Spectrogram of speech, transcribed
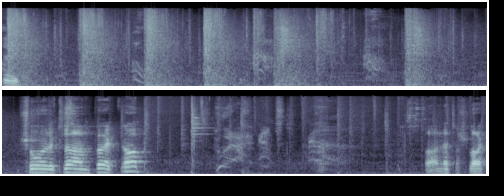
Dude. Shoulder climb back up. War ein netter Schlag.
